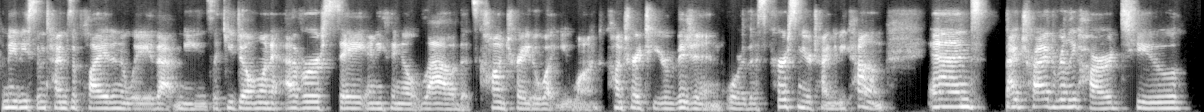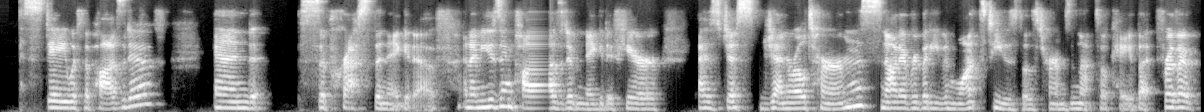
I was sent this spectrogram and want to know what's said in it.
maybe sometimes apply it in a way that means like you don't want to ever say anything out loud that's contrary to what you want contrary to your vision or this person you're trying to become and i tried really hard to stay with the positive and suppress the negative. And I'm using positive negative here as just general terms. Not everybody even wants to use those terms, and that's okay. But for the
